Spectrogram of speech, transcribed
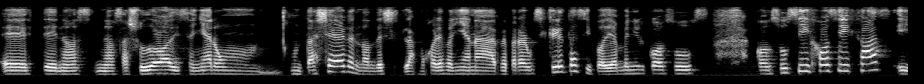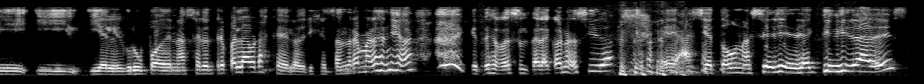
este, nos, nos ayudó a diseñar un, un, taller en donde las mujeres venían a reparar bicicletas y podían venir con sus, con sus hijos, hijas, y, y, el grupo de Nacer Entre Palabras, que lo dirige Sandra Marañón, que te resultará conocida, eh, hacía toda una serie de actividades,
